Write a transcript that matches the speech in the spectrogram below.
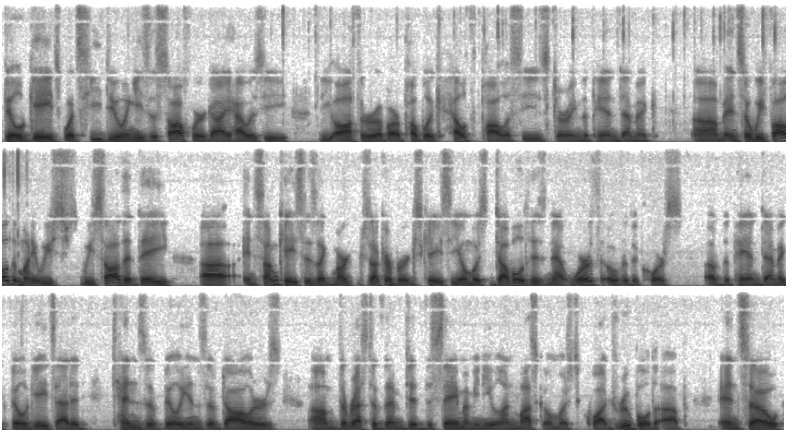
Bill Gates. What's he doing? He's a software guy. How is he the author of our public health policies during the pandemic? Um, and so we followed the money. We we saw that they, uh, in some cases, like Mark Zuckerberg's case, he almost doubled his net worth over the course of the pandemic. Bill Gates added tens of billions of dollars. Um, the rest of them did the same. I mean, Elon Musk almost quadrupled up. And so,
